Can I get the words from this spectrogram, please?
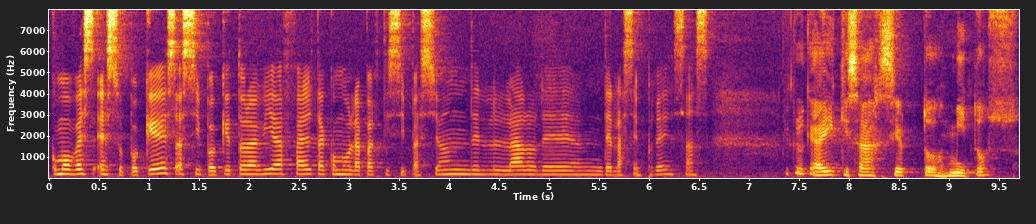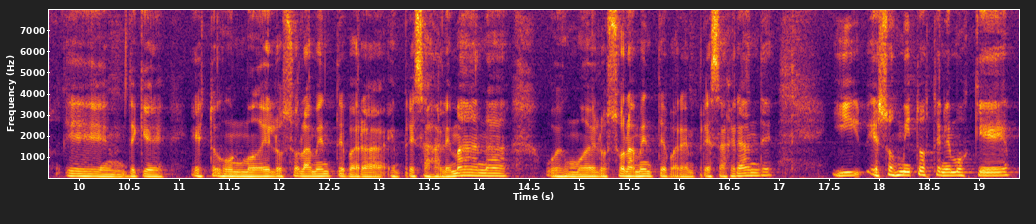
¿Cómo ves eso? ¿Por qué es así? ¿Por qué todavía falta como la participación del lado de, de las empresas? Yo creo que hay quizás ciertos mitos eh, de que esto es un modelo solamente para empresas alemanas o es un modelo solamente para empresas grandes. Y esos mitos tenemos que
